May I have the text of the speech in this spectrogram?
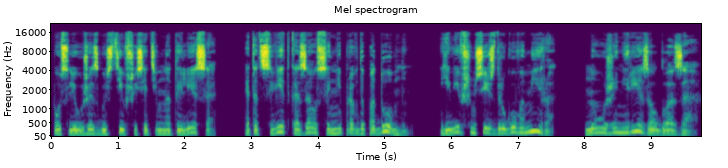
После уже сгустившейся темноты леса этот свет казался неправдоподобным, явившимся из другого мира, но уже не резал глаза,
